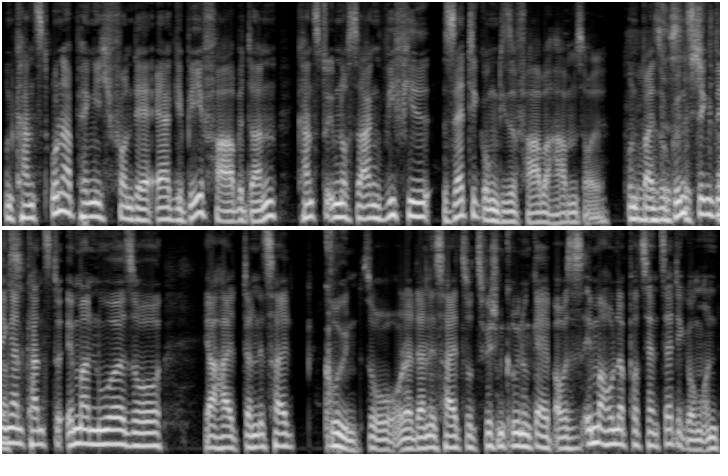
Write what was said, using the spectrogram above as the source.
und kannst unabhängig von der RGB-Farbe dann, kannst du ihm noch sagen, wie viel Sättigung diese Farbe haben soll. Und Hm, bei so günstigen. Dingern kannst du immer nur so, ja halt, dann ist halt grün, so, oder dann ist halt so zwischen grün und gelb, aber es ist immer 100% Sättigung und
